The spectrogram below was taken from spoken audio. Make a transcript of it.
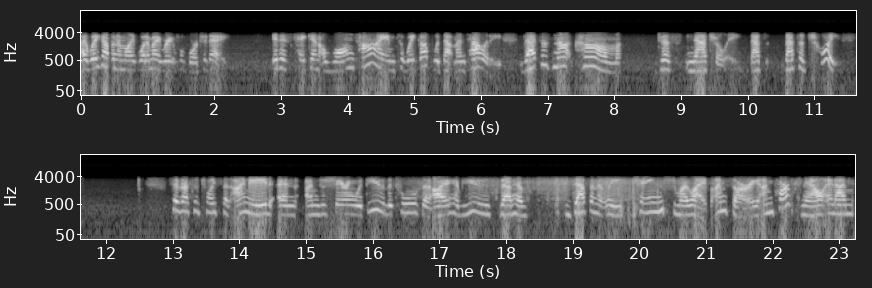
I wake up and I'm like, what am I grateful for today? It has taken a long time to wake up with that mentality. That does not come just naturally. That's that's a choice. So that's a choice that I made and I'm just sharing with you the tools that I have used that have definitely changed my life. I'm sorry. I'm parked now and I'm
